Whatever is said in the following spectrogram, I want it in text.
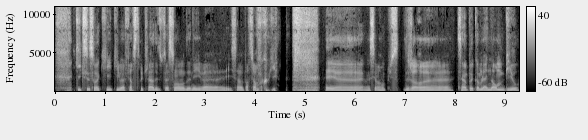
qui que ce soit qui, qui va faire ce truc-là, de toute façon, à un moment donné, il va, ça va partir en couille. Et c'est vrai en plus. Genre, c'est un peu comme la norme bio.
